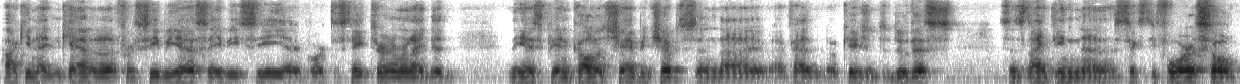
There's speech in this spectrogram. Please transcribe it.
Hockey Night in Canada for CBS, ABC. I've worked the state tournament. I did the ESPN College Championships, and uh, I've had occasion to do this since 1964. So,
